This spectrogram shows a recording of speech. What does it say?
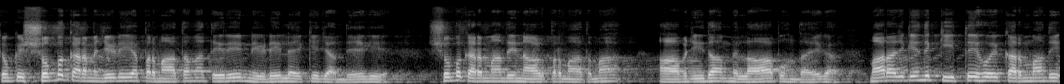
ਕਿਉਂਕਿ ਸ਼ੁਭ ਕਰਮ ਜਿਹੜੇ ਆ, ਪਰਮਾਤਮਾ ਤੇਰੇ ਨੇੜੇ ਲੈ ਕੇ ਜਾਂਦੇ ਹੈਗੇ ਆ। ਸ਼ੁਭ ਕਰਮਾਂ ਦੇ ਨਾਲ ਪਰਮਾਤਮਾ ਆਪ ਜੀ ਦਾ ਮਿਲਾਪ ਹੁੰਦਾ ਹੈਗਾ। ਮਹਾਰਾਜ ਕਹਿੰਦੇ, ਕੀਤੇ ਹੋਏ ਕਰਮਾਂ ਦੇ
